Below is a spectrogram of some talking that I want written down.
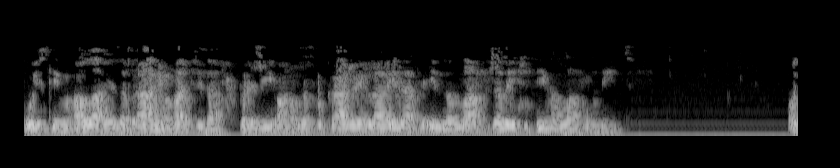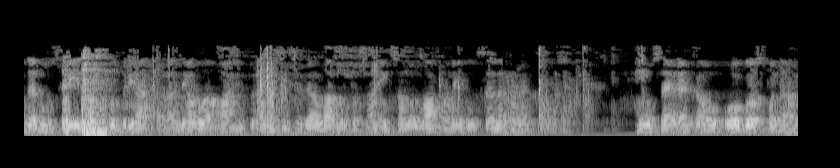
Uistinu Allah je zabranio vatri da prži onoga ko kaže La ilaha illa Allah, želeći tim Allahom lice. Od Ebu Sa'ida Kudrija radi Allah anhu prenosi se da je Allahu poslanik sallallahu alaihi wa sallam rekao Musa je rekao, o gospodar,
